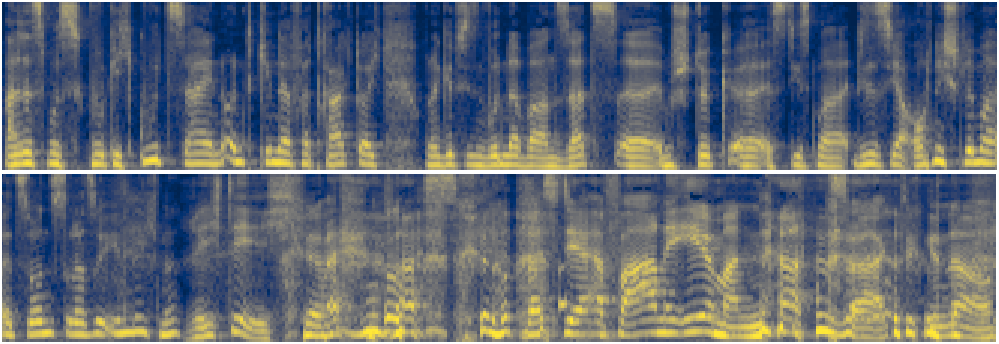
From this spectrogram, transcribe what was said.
alles muss wirklich gut sein und Kinder vertragt euch. Und dann gibt es diesen wunderbaren Satz äh, im Stück, äh, ist diesmal dieses Jahr auch nicht schlimmer als sonst oder so ähnlich, ne? Richtig. Ja. Was, genau. was der erfahrene Ehemann sagt. Genau.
